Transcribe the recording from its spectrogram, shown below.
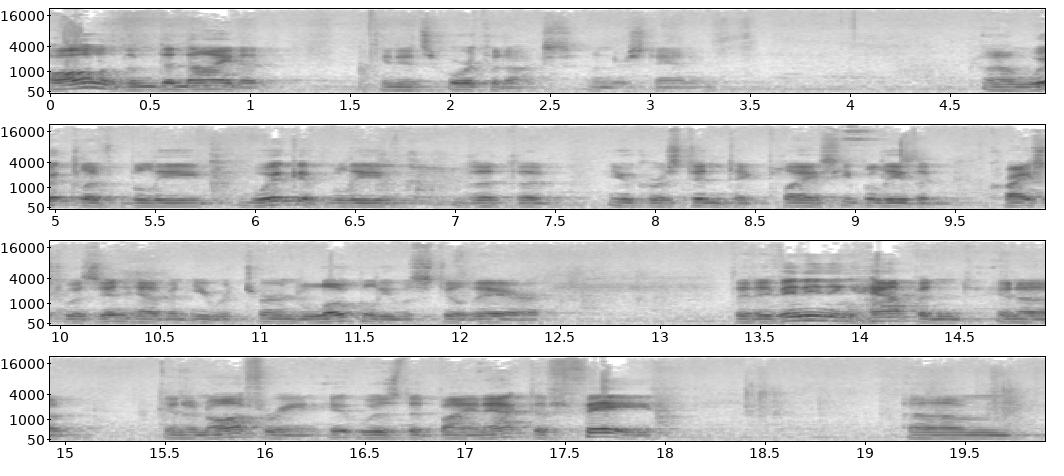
All of them denied it in its orthodox understanding. Um, Wycliffe believed Wycliffe believed that the Eucharist didn't take place. He believed that Christ was in heaven. He returned locally, was still there. That if anything happened in a in an offering, it was that by an act of faith, um,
